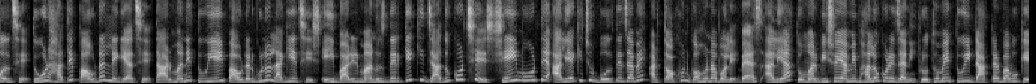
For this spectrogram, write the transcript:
বলছে তোর হাতে পাউডার লেগে আছে, তার মানে তুই এই পাউডারগুলো লাগিয়েছিস। এই বাড়ির মানুষদেরকে কি জাদু করছিস? সেই মুহূর্তে আলিয়া কিছু বলতে যাবে আর তখন গহনা বলে, ব্যাস আলিয়া, তোমার বিষয়ে আমি ভালো করে জানি। প্রথমে তুই ডাক্তার বাবুকে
